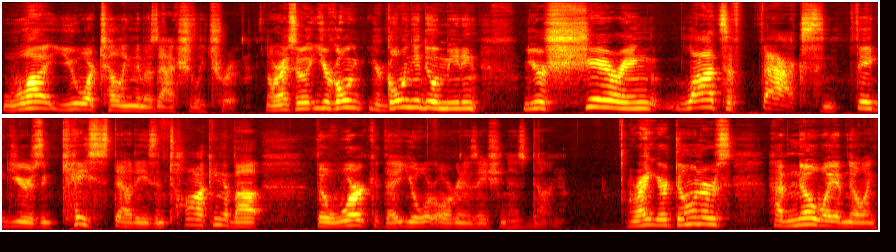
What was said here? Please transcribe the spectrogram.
what you are telling them is actually true. All right? So you're going you're going into a meeting, you're sharing lots of facts and figures and case studies and talking about the work that your organization has done. Right? Your donors have no way of knowing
